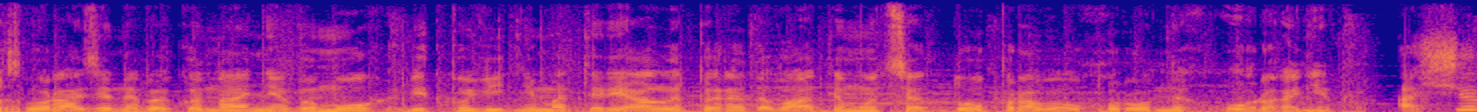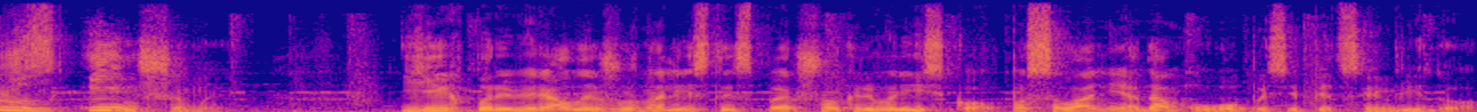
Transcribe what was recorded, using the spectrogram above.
е, У разі невиконання вимог відповідні матеріали передаватимуться до правоохоронних органів. А що ж з іншими? Їх перевіряли журналісти з першого Криворізького. Посилання я дам у описі під цим відео.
